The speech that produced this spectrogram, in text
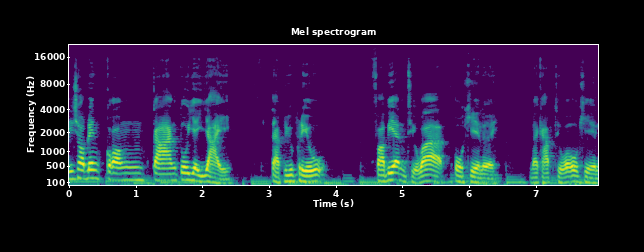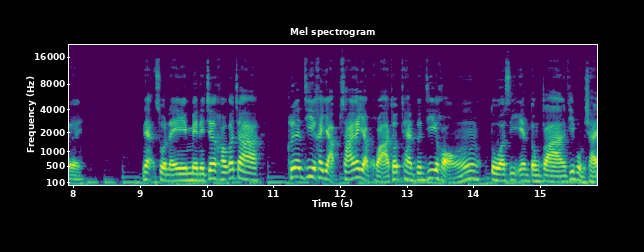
ที่ชอบเล่นกองกลางตัวใหญ่ ๆ แต่พริ้วพริ้วฟาเบียนถือว่าโอเคเลยนะครับ ถือว่าโอเคเลย เนี่ย ส่วนในเมนเจอร์เขาก็จะเคลื่อนที่ขยับซ้ายขยับขวาทดแทนพื้นที่ของตัว CM ตรงกลางที่ผมใช้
